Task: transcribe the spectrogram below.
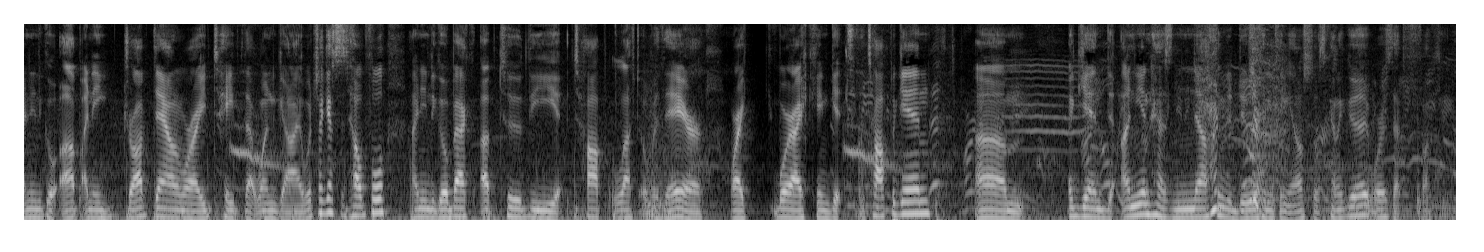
I need to go up. I need to drop down where I taped that one guy, which I guess is helpful. I need to go back up to the top left over there, where I where I can get to the top again. Um, again, the onion has nothing to do with anything else, so it's kind of good. Where's that fucking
